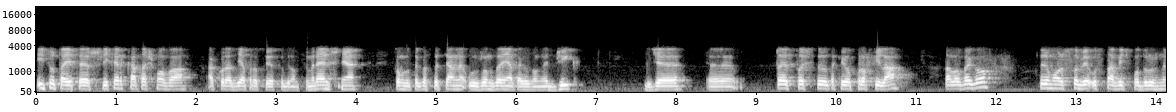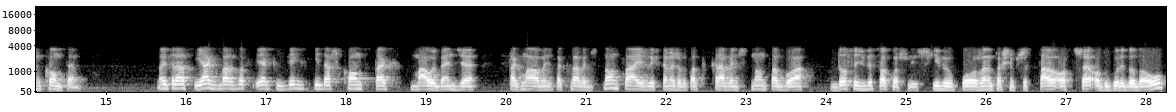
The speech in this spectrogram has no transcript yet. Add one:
I tutaj też szlifierka taśmowa, akurat ja pracuję sobie nad tym ręcznie. Są do tego specjalne urządzenia, tak zwane jig, gdzie e, to jest coś w stylu takiego profila stalowego, który możesz sobie ustawić pod różnym kątem. No i teraz jak bardzo, jak większy dasz kąt, tak mały będzie tak mała będzie ta krawędź tnąca. Jeżeli chcemy, żeby ta krawędź tnąca była dosyć wysoko, czyli szliwy był położony praktycznie przez całe ostrze od góry do dołu,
